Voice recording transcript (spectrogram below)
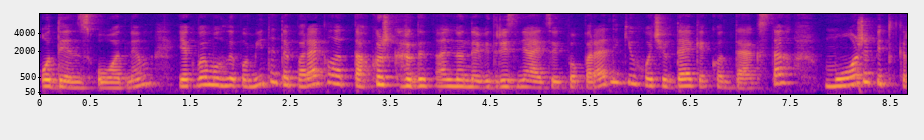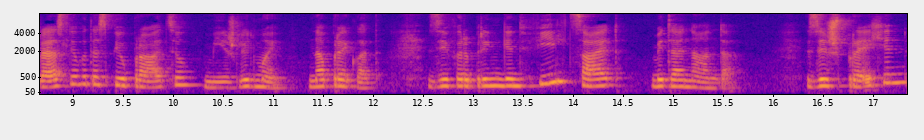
один з одним. Як ви могли помітити, переклад також кардинально не відрізняється від попередників, хоч і в деяких контекстах може підкреслювати співпрацю між людьми. Наприклад, Sie verbringen viel Zeit miteinander. Sie sprechen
